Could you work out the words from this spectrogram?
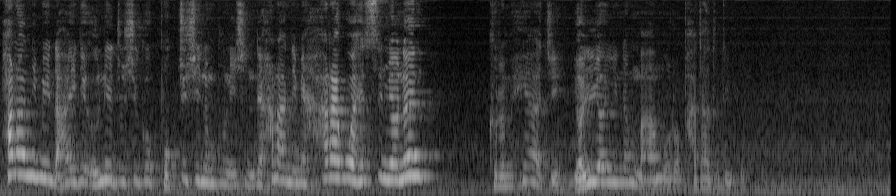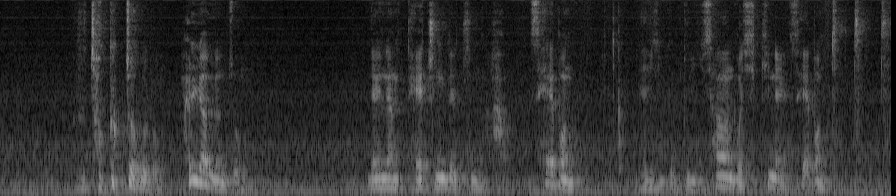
하나님이 나에게 은혜 주시고 복 주시는 분이신데 하나님이 하라고 했으면은 그럼 해야지. 열려 있는 마음으로 받아들이고 적극적으로 하려면 좀 그냥 대충 대충 세번 뭐 이상한 거 시키네 세 번 툭툭툭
